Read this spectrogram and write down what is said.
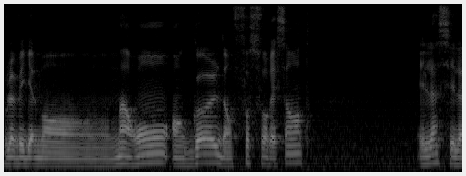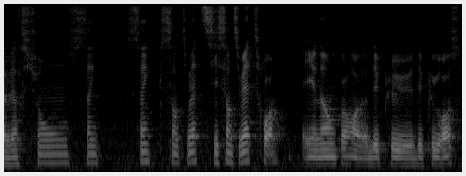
vous l'avez également en marron, en gold, en phosphorescente. Et là c'est la version 5, 5 cm, 6 cm je crois. Et il y en a encore euh, des plus, grosses.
